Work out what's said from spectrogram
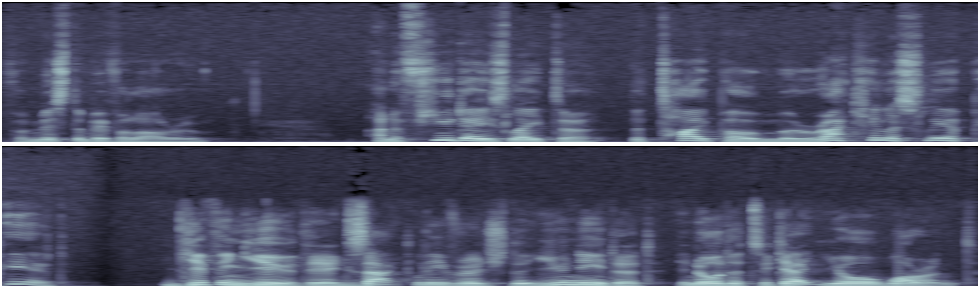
for Mr. Bivolaru, and a few days later, the typo miraculously appeared, giving you the exact leverage that you needed in order to get your warrant.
